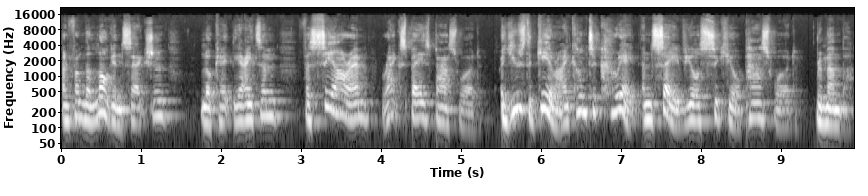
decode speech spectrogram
and from the Login section, locate the item for CRM Rackspace Password. Use the gear icon to create and save your secure password. Remember,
